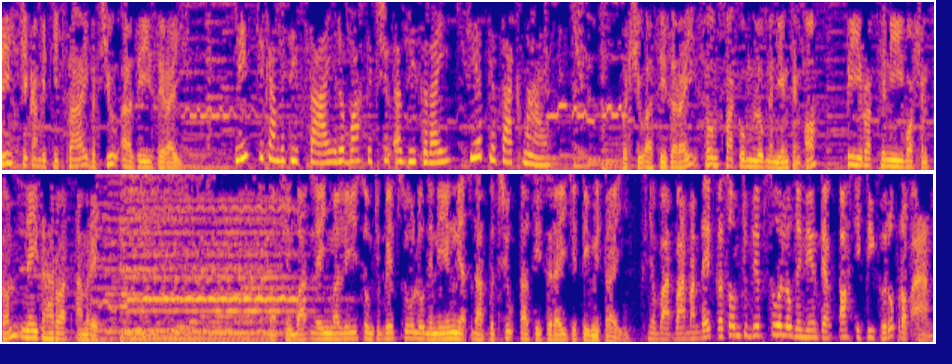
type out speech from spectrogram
នេះជាកម្មវិធីផ្សាយវិទ្យុអាស៊ីសេរីនេះជាកម្មវិធីផ្សាយរបស់វិទ្យុអាស៊ីសេរីជាភាសាខ្មែរវិទ្យុអាស៊ីសេរីសូមស្វាគមន៍លោកអ្នកនាងទាំងអស់ពីរដ្ឋធានី Washington នៃសហរដ្ឋអាមេរិកបាទខ្ញុំបាទលេងម៉ាលីសូមជម្រាបសួរលោកអ្នកនាងអ្នកស្ដាប់វិទ្យុអាស៊ីសេរីជាទីមេត្រីខ្ញុំបាទបានបានដេតក៏សូមជម្រាបសួរលោកអ្នកនាងទាំងអស់ជាទីគោរពរាប់អាន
